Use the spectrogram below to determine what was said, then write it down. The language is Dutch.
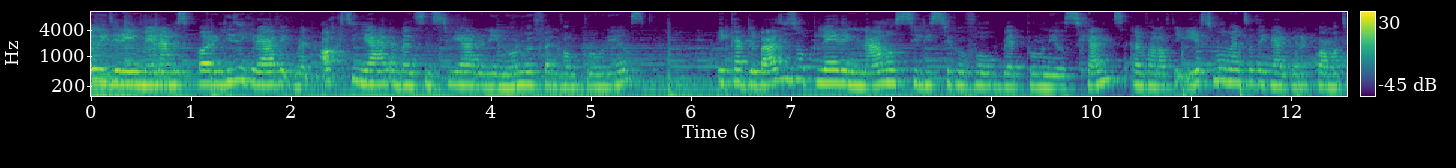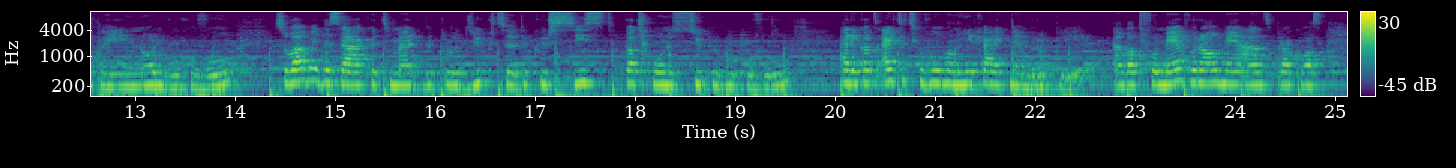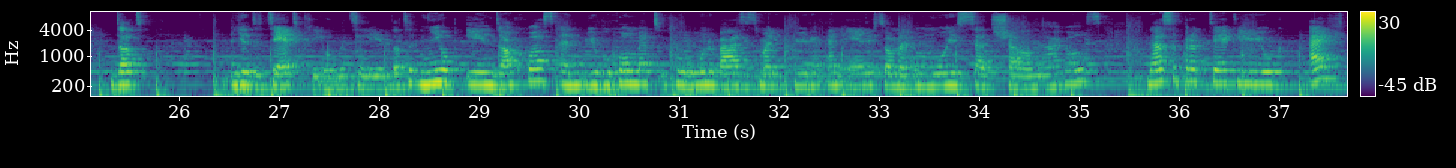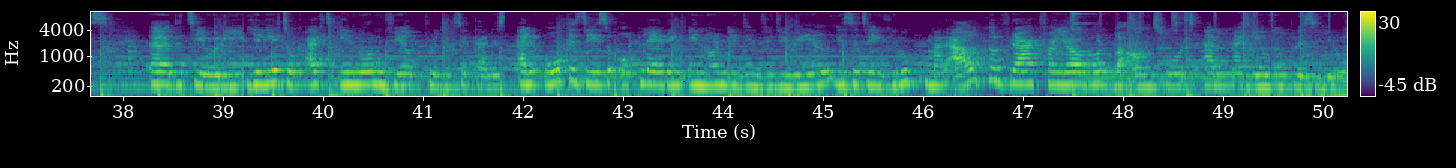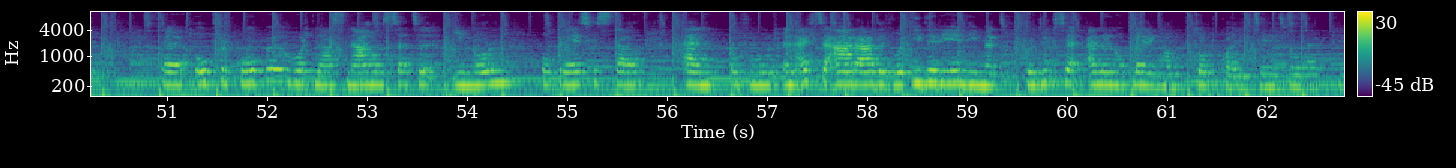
iedereen, mijn naam is Aurélie de Graven. Ik ben 18 jaar en ben sinds 2 jaar een enorme fan van ProNails. Ik heb de basisopleiding nagelstiliste gevolgd bij ProNails Gent. En vanaf de eerste moment dat ik daar binnenkwam had ik een enorm goed gevoel. Zowel bij de zaak, het merk, de producten, de cursist. Ik had gewoon een super goed gevoel. En ik had echt het gevoel van hier ga ik mijn beroep leren. En wat voor mij vooral mij aansprak was dat je de tijd kreeg om het te leren. Dat het niet op één dag was en je begon met gewone basismanicure en eindigt dan met een mooie set sjaalnagels. Naast de praktijk leer je ook echt uh, de theorie. Je leert ook echt enorm veel productenkennis. En ook is deze opleiding enorm individueel. Je zit in groep, maar elke vraag van jou wordt beantwoord en met heel veel plezier ook. Uh, ook verkopen wordt naast nagels zetten enorm op prijs gesteld. En voor een echte aanrader voor iedereen die met producten en een opleiding van topkwaliteit wil werken.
